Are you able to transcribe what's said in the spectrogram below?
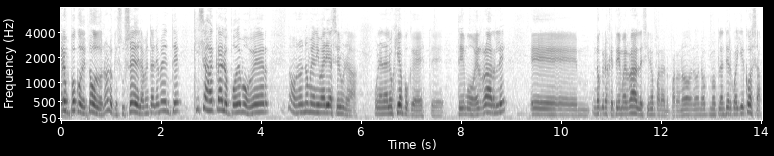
Era un poco de todo, ¿no? Lo que sucede, lamentablemente. Quizás acá lo podemos ver. No, no, no me animaría a hacer una, una analogía porque este, temo errarle. Eh, no creo que temo errarle, sino para, para no, no, no, plantear cualquier cosa.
